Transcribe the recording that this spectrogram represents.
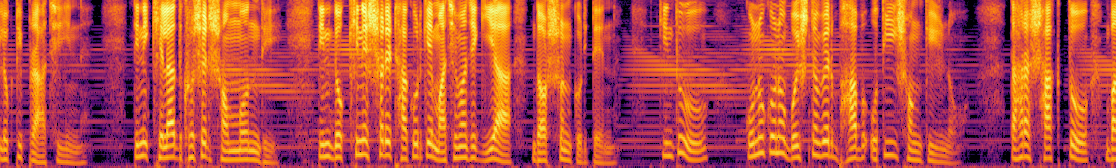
লোকটি প্রাচীন। তিনি খেলাদ ঘোষের সম্বন্ধী। তিনি দক্ষিণেশ্বরে ঠাকুরকে মাঝে মাঝে গিয়া দর্শন করিতেন। কিন্তু কোনো কোনো বৈষ্ণবের ভাব অতি সংকীর্ণ। তাহারা শাক্ত বা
